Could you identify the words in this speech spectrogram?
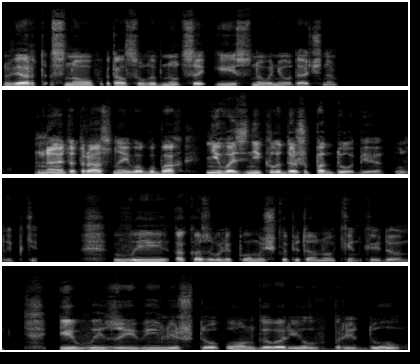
Верт снова попытался улыбнуться, и снова неудачно. На этот раз на его губах не возникло даже подобия улыбки. Вы оказывали помощь капитану Кинкейду, и вы заявили, что он говорил в бреду,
